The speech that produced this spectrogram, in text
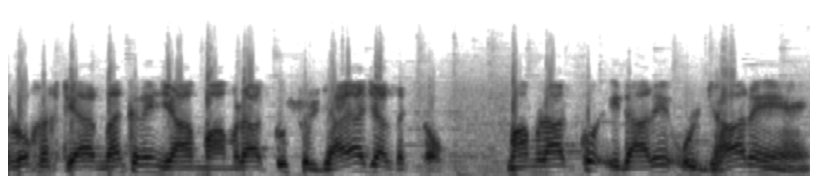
रुख अख्तियार ना करें जहाँ मामला को सुलझाया जा सकता हो। मामला को इदारे उलझा रहे हैं।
